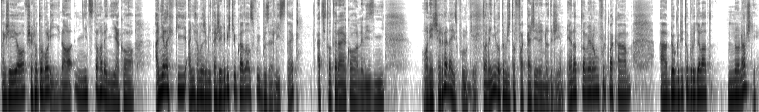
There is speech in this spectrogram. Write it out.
Takže jo, všechno to volí. No, nic z toho není jako ani lehký, ani samozřejmě. Takže kdybych ti ukázal svůj buzerlístek, ať to teda jako nevyzní, on je červený z půlky. To není o tom, že to fakt každý den dodržím. Já na tom jenom furt makám a dokdy to budu dělat? No navždy.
